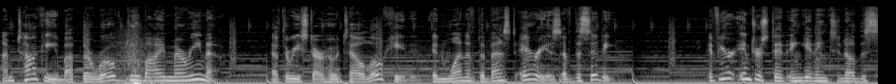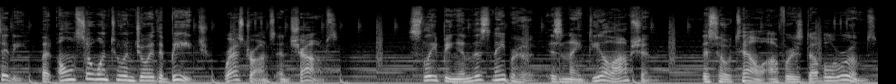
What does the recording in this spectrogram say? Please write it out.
I'm talking about the Rove Dubai Marina, a three-star hotel located in one of the best areas of the city. If you're interested in getting to know the city but also want to enjoy the beach, restaurants, and shops, sleeping in this neighborhood is an ideal option. This hotel offers double rooms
